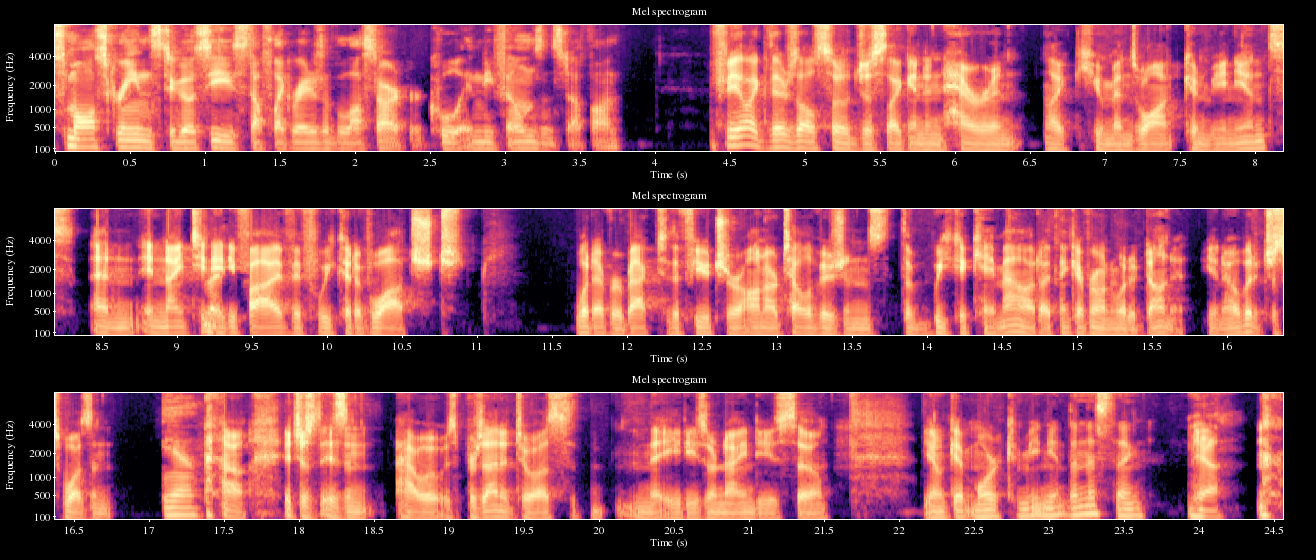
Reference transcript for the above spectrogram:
small screens to go see stuff like Raiders of the Lost Ark or cool indie films and stuff on. I feel like there's also just like an inherent like humans want convenience. And in 1985, right. if we could have watched whatever Back to the Future on our televisions the week it came out, I think everyone would have done it, you know, but it just wasn't yeah. How it just isn't how it was presented to us in the 80s or 90s. So you don't get more convenient than this thing. Yeah.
